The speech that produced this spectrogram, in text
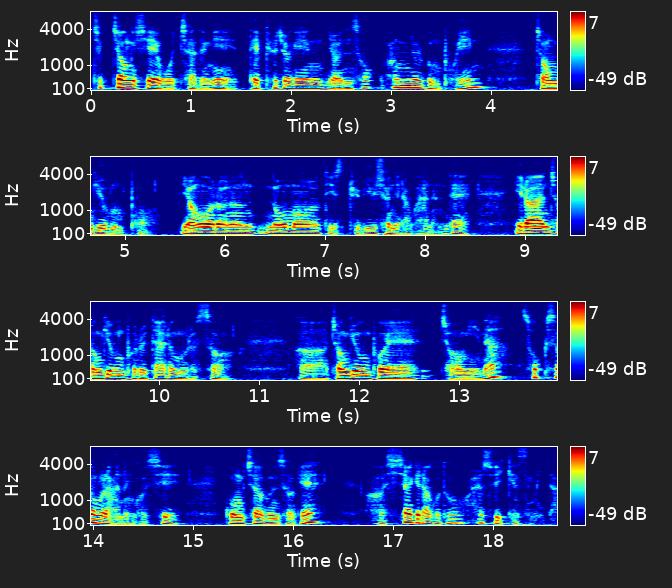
측정 시의 오차 등이 대표적인 연속 확률 분포인 정규 분포, 영어로는 normal distribution이라고 하는데 이러한 정규 분포를 따름으로써 어, 정규 분포의 정의나 속성을 아는 것이 공차 분석의 어, 시작이라고도 할 수 있겠습니다.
